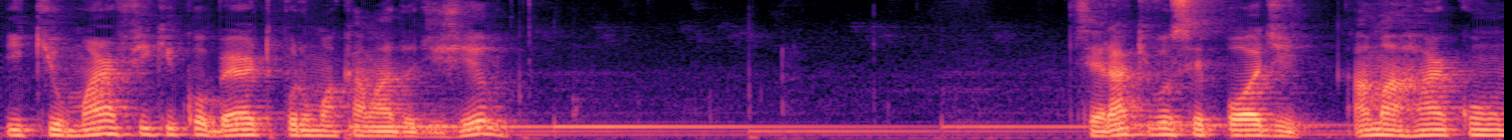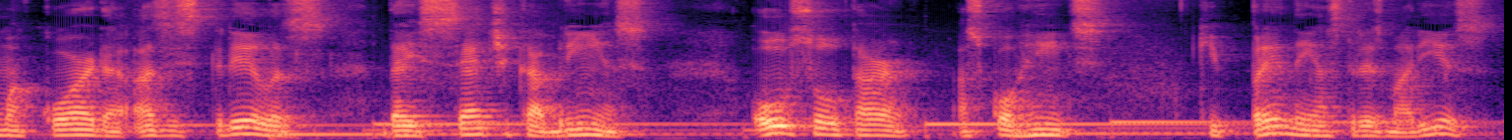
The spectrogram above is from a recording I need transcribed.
e que o mar fique coberto por uma camada de gelo? Será que você pode amarrar com uma corda as estrelas das sete cabrinhas ou soltar as correntes que prendem as três Marias?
